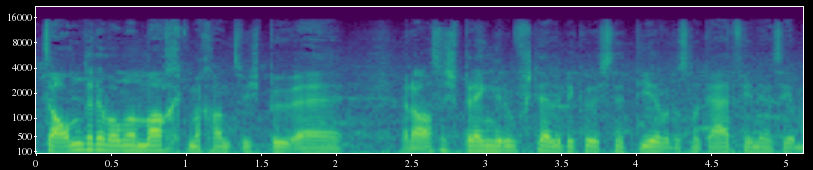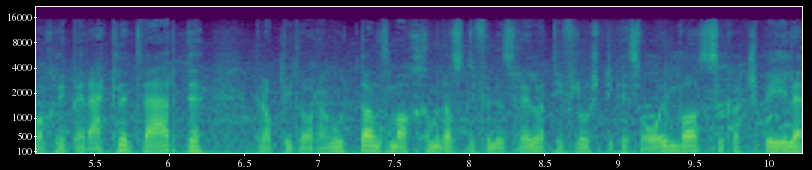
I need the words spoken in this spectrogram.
Das andere, was man macht, man kann zum Beispiel äh, Rasensprenger aufstellen bei gewissen Tieren, die das noch gerne finden, wenn sie mal ein bisschen beregnet werden. Gerade bei Orangutans machen wir das. Die finden es relativ lustig, so im Wasser zu spielen.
